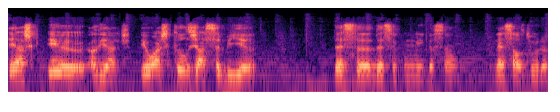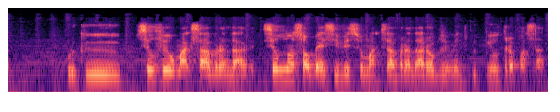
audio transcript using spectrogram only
Eu acho eu, aliás, eu acho que ele já sabia dessa, dessa comunicação nessa altura, porque se ele vê o Max a abrandar, se ele não soubesse e vê-se o Max a abrandar, obviamente que tinha ultrapassado.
